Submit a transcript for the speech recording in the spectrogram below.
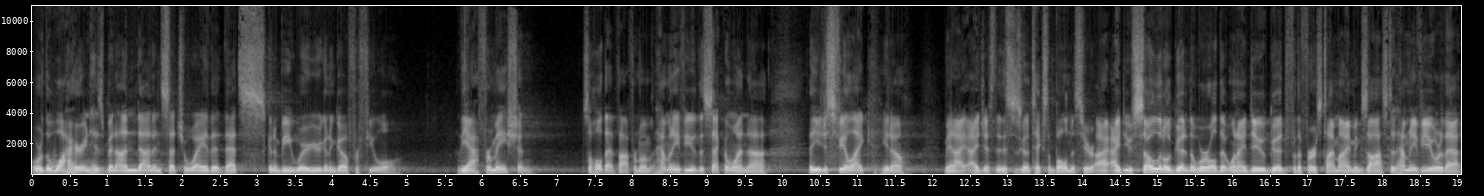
or the wiring has been undone in such a way that that's going to be where you're going to go for fuel. The affirmation. So hold that thought for a moment. How many of you, the second one, uh, that you just feel like, you know, man, I, I just, this is going to take some boldness here. I, I do so little good in the world that when I do good for the first time, I'm exhausted. How many of you are that?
